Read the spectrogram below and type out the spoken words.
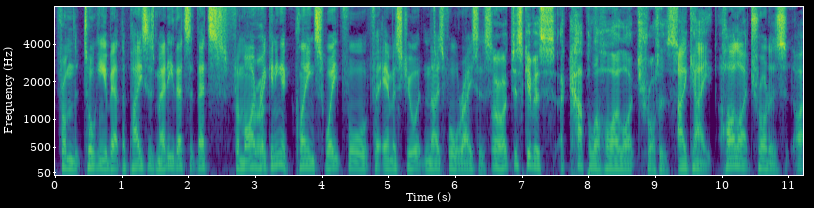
from the, talking about the paces, Matty, that's that's for my reckoning a clean sweep for for Emma Stewart in those four races. All right, just give us a couple of highlight trotters. Okay, highlight trotters, I-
